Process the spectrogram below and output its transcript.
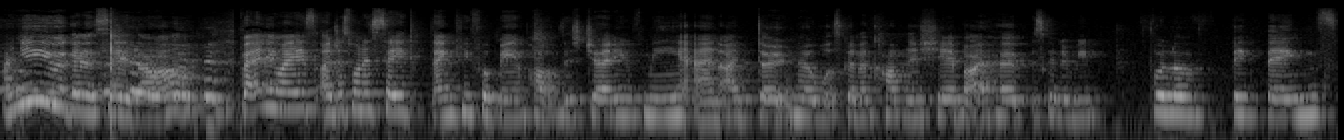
I knew you were going to say that. but anyways, I just want to say thank you for being part of this journey with me. And I don't know what's going to come this year, but I hope it's going to be full of big things.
